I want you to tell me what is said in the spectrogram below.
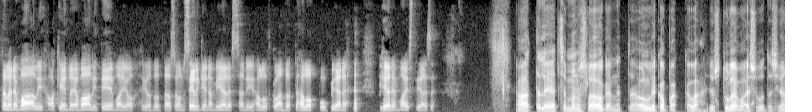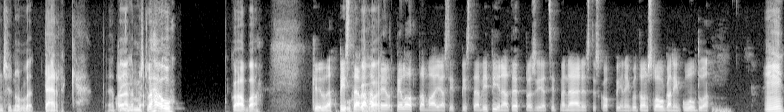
tällainen vaaliagenda ja vaaliteema jo, jo tota, se on selkeänä mielessä, niin haluatko antaa tähän loppuun pienen, pienen maistiaisen? Ajattelin, että semmoinen slogan, että Olli Kopakkala, jos tulevaisuutesi on sinulle tärkeää. Jotain semmoista vähän uhkaavaa. Kyllä, pistää uhkaavaa. vähän pelottamaan ja sitten pistää vipinää töppösiä, että sitten mennään äänestyskoppiin niin tuon sloganin kuultua. Mm.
